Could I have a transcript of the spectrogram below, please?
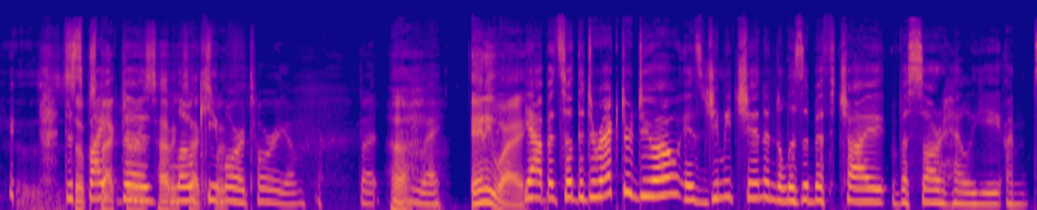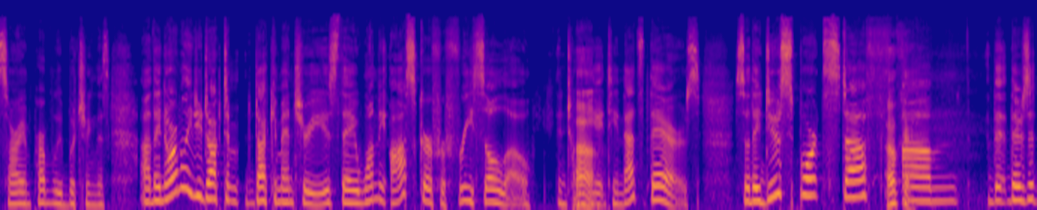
Silk Despite Spectre is the having low key with. moratorium. But anyway. Anyway, Yeah, but so the director duo is Jimmy Chin and Elizabeth Chai Vasarhelyi. I'm sorry, I'm probably butchering this. Uh, they normally do docu- documentaries. They won the Oscar for Free Solo in 2018. That's theirs. So they do sports stuff. Okay. Um, there's a,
